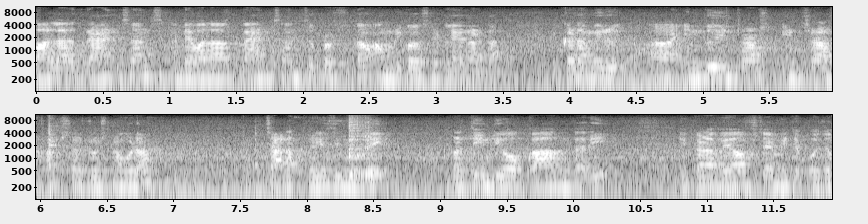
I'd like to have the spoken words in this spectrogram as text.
వాళ్ళ గ్రాండ్ సన్స్ అంటే వాళ్ళ గ్రాండ్ సన్స్ ప్రస్తుతం అమెరికాలో సెటిల్ అయినట్ట ఇక్కడ మీరు హిందూ ఇన్ఫ్రా ఇన్ఫ్రాస్ట్రక్చర్ చూసినా కూడా చాలా క్రేజీ ఉంటాయి. ప్రతి ఇంటికి ఒక కార్ ఉంటుంది. ఇక్కడ వే ఆఫ్ స్టే మీరు చెప్పొచ్చు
